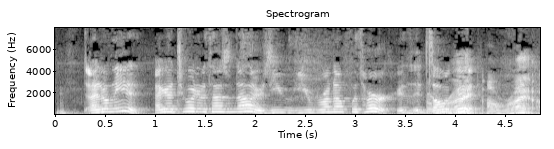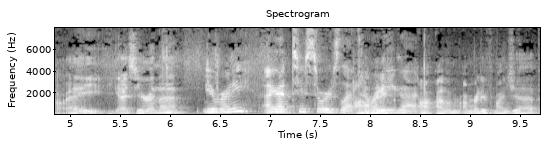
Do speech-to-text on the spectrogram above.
I don't need it. I got two hundred thousand dollars. You you run off with her. It, it's all, right, good. all right, all right. Hey, you guys hearing that? You ready? I got two stories left. How I'm many ready. you got? I'm, I'm ready for my jab.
